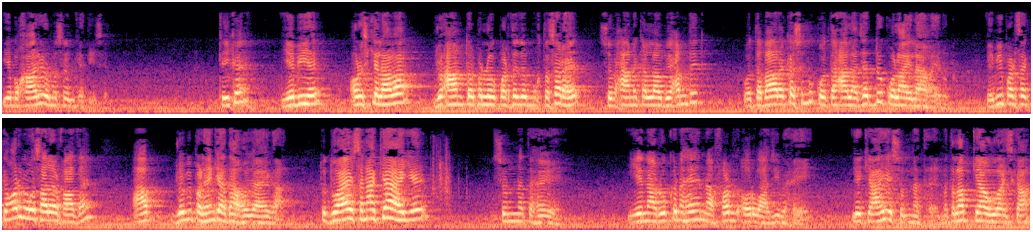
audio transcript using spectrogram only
یہ بخاری اور مسلم کی حدیث ہے. ٹھیک ہے؟ یہ بھی ہے. اور اس کے علاوہ جو عام طور پر لوگ پڑھتے جو مختصر ہے، سبحانک اللہ بحمدک وہ تبار قسم کو تعلیٰ جد کو لا الہ غیرک۔ یہ بھی پڑھ سکتے ہیں اور بھی وہ سارے الفاظ ہیں۔ آپ جو بھی پڑھیں گے ادا ہو جائے گا۔ تو دعائے ثنا کیا ہے یہ؟ سنت ہے۔ یہ نہ رکن ہے، نہ فرد اور واجب ہے۔ یہ کیا ہے؟ یہ سنت ہے۔ مطلب کیا ہوا اس کا؟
